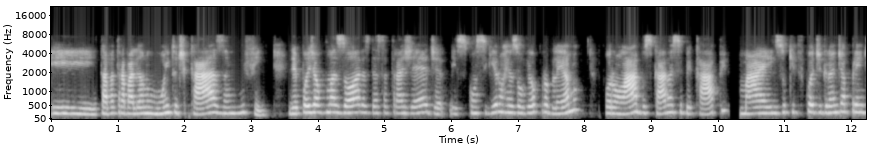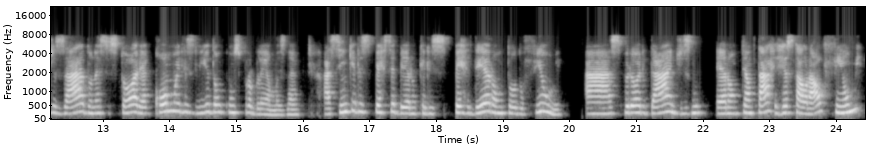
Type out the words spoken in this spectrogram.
e estava trabalhando muito de casa, enfim. Depois de algumas horas dessa tragédia, eles conseguiram resolver o problema, foram lá, buscaram esse backup, mas o que ficou de grande aprendizado nessa história é como eles lidam com os problemas, né? Assim que eles perceberam que eles perderam todo o filme, as prioridades eram tentar restaurar o filme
